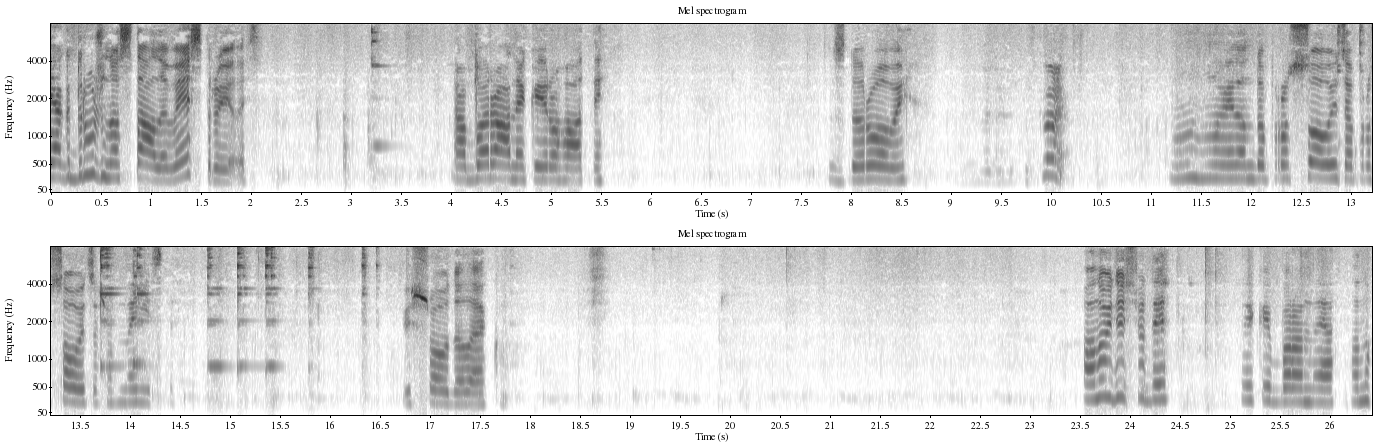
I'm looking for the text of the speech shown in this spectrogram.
Як дружно стали, вистроїлись. А баран який рогатий. Здоровий. Відпускай. Угу, він он допросовується, просовується, щоб не їсти. Пішов далеко. А ну йди сюди. Який баране. А ну,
